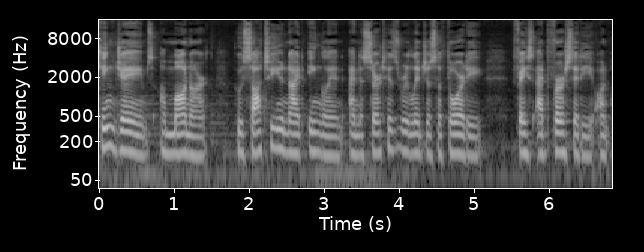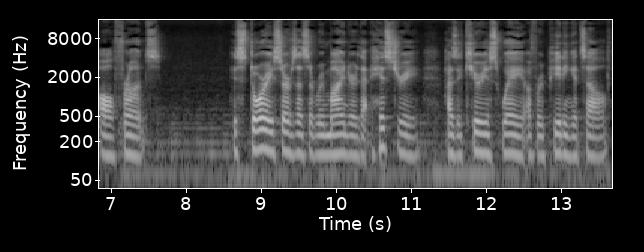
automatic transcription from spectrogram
King James, a monarch who sought to unite England and assert his religious authority, faced adversity on all fronts. His story serves as a reminder that history has a curious way of repeating itself,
